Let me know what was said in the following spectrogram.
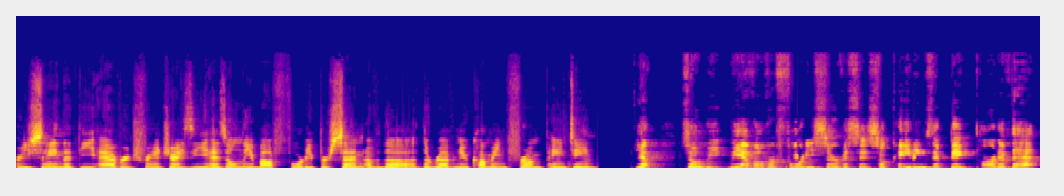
are you saying that the average franchisee has only about 40% of the, the revenue coming from painting? Yep. So, we, we have over 40 services. So, painting's a big part of that,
